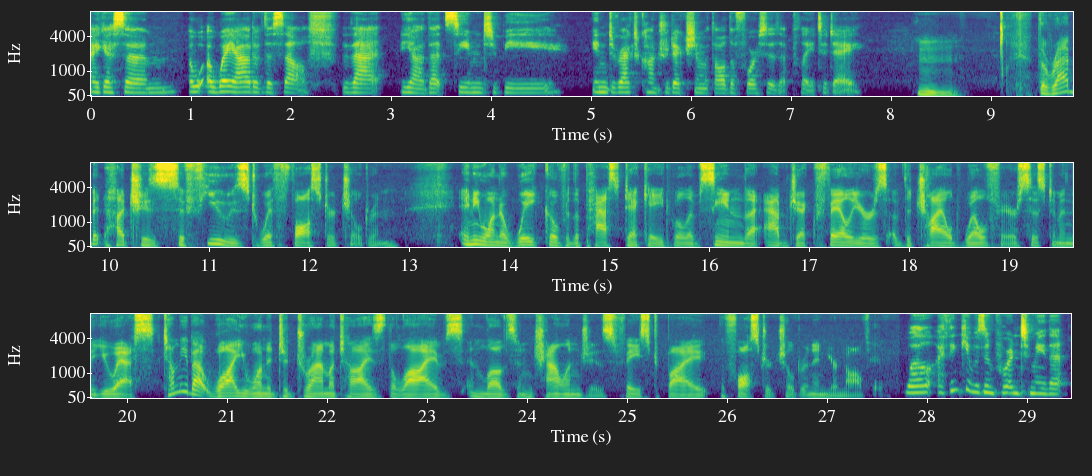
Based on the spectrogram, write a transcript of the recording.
I guess, um, a, a way out of the self that, yeah, that seemed to be in direct contradiction with all the forces at play today. Hmm. The rabbit hutch is suffused with foster children. Anyone awake over the past decade will have seen the abject failures of the child welfare system in the US. Tell me about why you wanted to dramatize the lives and loves and challenges faced by the foster children in your novel. Well, I think it was important to me that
